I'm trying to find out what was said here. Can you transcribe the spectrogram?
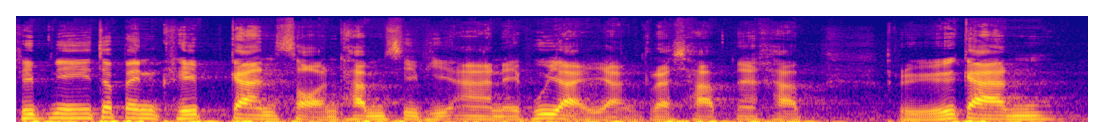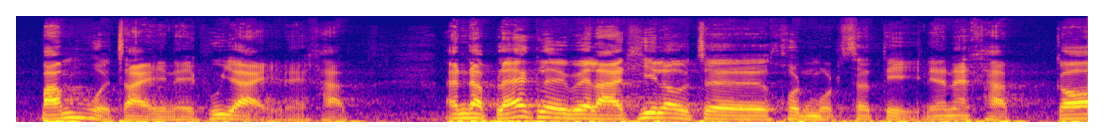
คลิปนี้จะเป็นคลิปการสอนทำ CPR ในผู้ใหญ่อย่างกระชับนะครับ หรือการปั๊มหัวใจในผู้ใหญ่นะครับ อันดับแรกเลยเวลาที่เราเจอคนหมดสติเนี่ยนะครับ ก็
